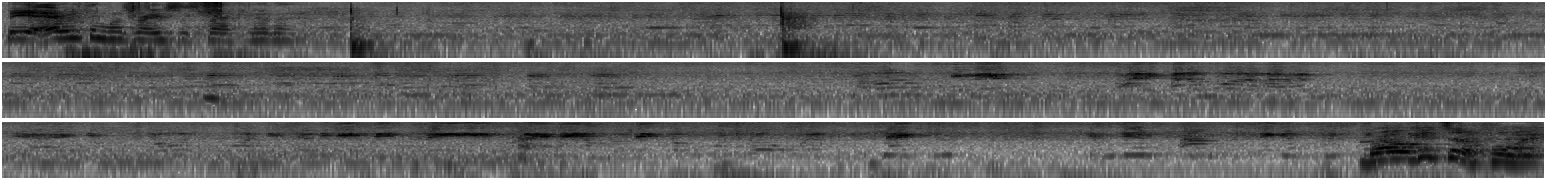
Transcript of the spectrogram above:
But yeah, everything was racist back in the day. Bro, get to the point.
